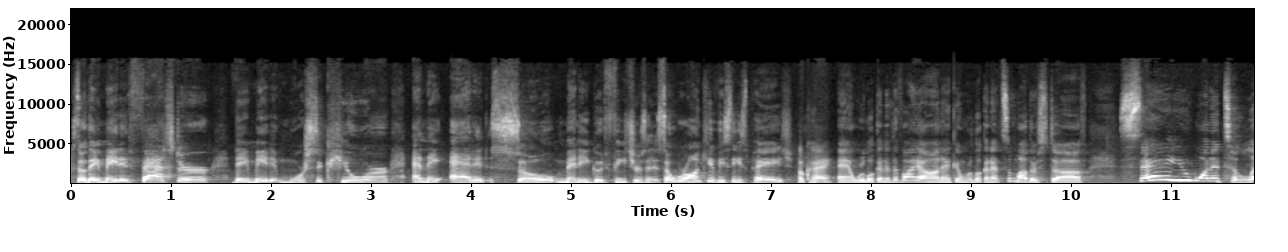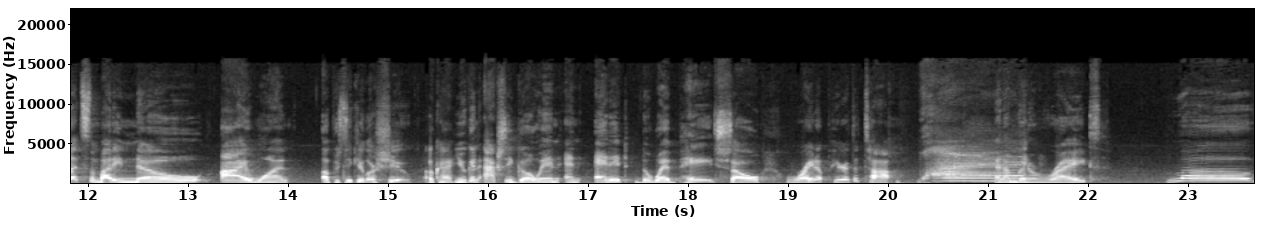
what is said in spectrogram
So they made it faster, they made it more secure, and they added so many good features in it. So we're on QVC's page. Okay. And we're looking at the Vionic and we're looking at some other stuff. Say you wanted to let somebody know I want a particular shoe. Okay. You can actually go in and edit the web page. So right up here at the top, What? and I'm gonna write love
